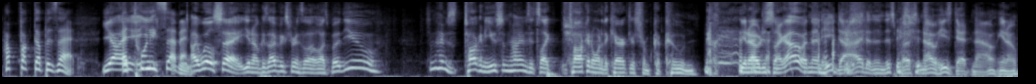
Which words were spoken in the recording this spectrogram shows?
how fucked up is that Yeah. at I- 27 I will say, you know, because I've experienced a lot of loss, but you. Sometimes talking to you, sometimes it's like talking to one of the characters from Cocoon. You know, just like, oh, and then he died, and then this person, no, he's dead now. You know,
